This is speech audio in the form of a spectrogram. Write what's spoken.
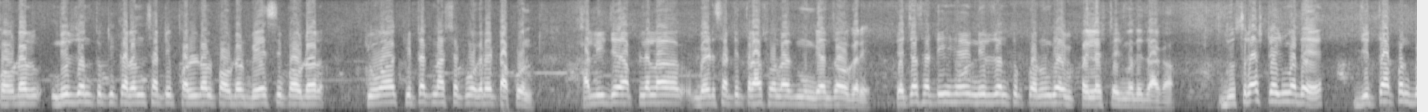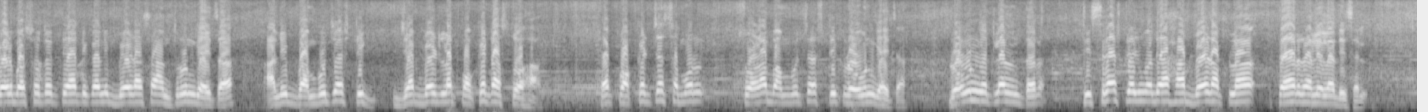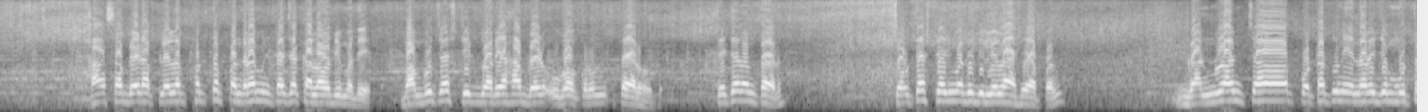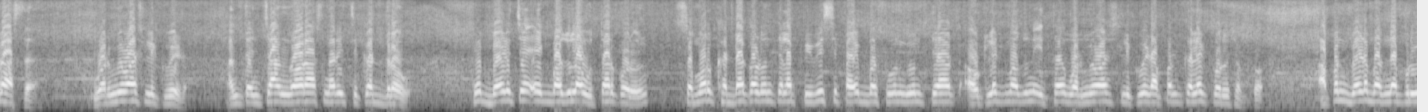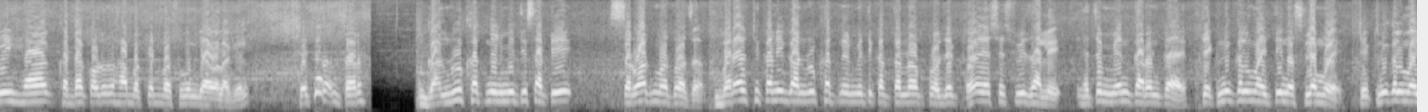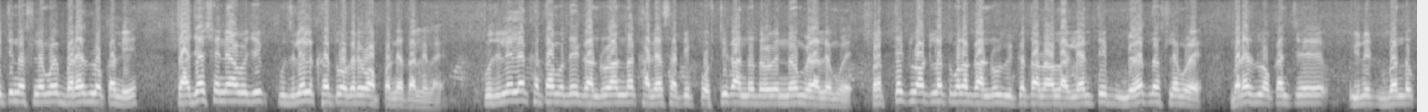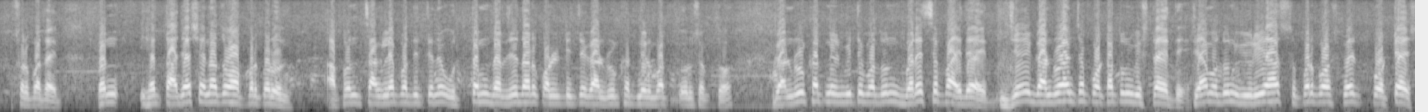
powder निर्जंतुकीकरणसाठी Folidol powder B S C powder किंवा कीटकनाशक वगैरे टाकून खाली जे आपल्याला बेडसाठी त्रास होणार मुंग्यांचा वगैरे त्याच्यासाठी हे निर्जंतुक करून घ्यावी पहिल्या स्टेजमध्ये जागा. दुसऱ्या स्टेजमध्ये जिथं आपण बेड बसवतो त्या ठिकाणी बेड असा अंतरून घ्यायचा आणि बांबूच्या स्टिक ज्या बेडला पॉकेट असतो हा त्या पॉकेटच्या समोर सोळा बांबूचा स्टिक रोवून घ्यायचा रोवून घेतल्यानंतर तिसऱ्या स्टेजमध्ये हा बेड आपला तयार झालेला दिसेल. हा असा बेड आपल्याला फक्त पंधरा मिनिटाच्या कालावधीमध्ये बांबूच्या स्टिकद्वारे हा बेड उभा करून तयार होतो. त्याच्यानंतर चौथ्या स्टेजमध्ये दिलेला आहे आपण. गांडुळांच्या पोटातून येणारे जे मूत्र असतं वर्मीवाश लिक्विड आणि त्यांच्या अंगावर असणारी चिकट द्रव हे बेडच्या एक बाजूला उतार करून समोर खड्डा काढून त्याला पी व्ही सी पाईप बसवून घेऊन त्या आउटलेटमधून इथं वर्मीवाश लिक्विड आपण कलेक्ट करू शकतो. आपण बेड भरण्यापूर्वी ह्या खड्डा काढून हा बकेट बसवून घ्यावा लागेल. त्याच्यानंतर गांडूळ खत निर्मितीसाठी सर्वात महत्वाचं बऱ्याच ठिकाणी गांडूळ खत निर्मिती करताना प्रोजेक्ट अयशस्वी झाले. ह्याचे मेन कारण काय? टेक्निकल माहिती नसल्यामुळे टेक्निकल माहिती नसल्यामुळे बऱ्याच लोकांनी ताज्या शेण्याऐवजी कुजलेलं खत वगैरे वापरण्यात आलेलं आहे. कुजलेल्या खतामध्ये गांडुळांना खाण्यासाठी पौष्टिक अन्नद्रव्य न मिळाल्यामुळे प्रत्येक लॉटला तुम्हाला गांडूळ विकत आणावं लागले आणि ते मिळत नसल्यामुळे बऱ्याच लोकांचे युनिट बंद स्वरूपात आहेत. पण ह्या ताज्या शेणाचा वापर करून आपण चांगल्या पद्धतीने उत्तम दर्जेदार क्वालिटीचे गांडूळ खत निर्माण करू शकतो. गांडूळ खत निर्मितीमधून बरेचसे फायदे आहेत. जे गांडुळांच्या पोटातून विष्ठा येते. त्यामधून युरिया सुपर फॉस्फेट पोटॅश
